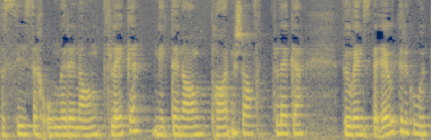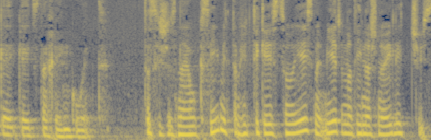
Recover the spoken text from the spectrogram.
dass sie sich untereinander pflegen, miteinander Partnerschaft pflegen. Weil wenn es den Eltern gut geht, geht es den Kindern gut. Das war es auch mit dem heutigen SOS mit mir, Nadina Schneuli. Tschüss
